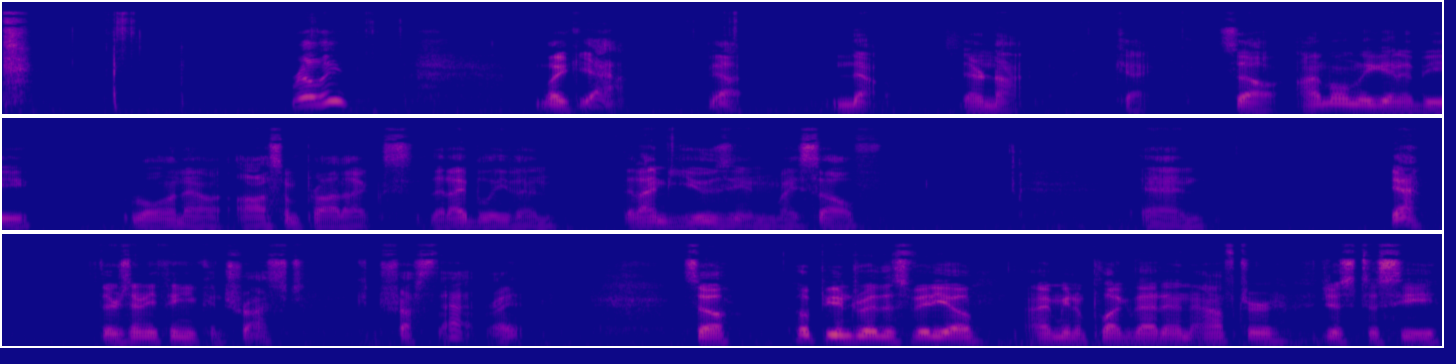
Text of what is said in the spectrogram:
really? Like, yeah, yeah. No, they're not. Okay. So I'm only going to be rolling out awesome products that I believe in, that I'm using myself. And yeah, if there's anything you can trust, you can trust that, right? So hope you enjoyed this video. I'm going to plug that in after just to see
